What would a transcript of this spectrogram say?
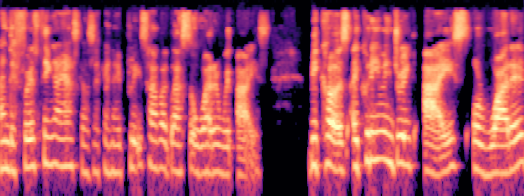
And the first thing I asked, I was like, can I please have a glass of water with ice? because I couldn't even drink ice or water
